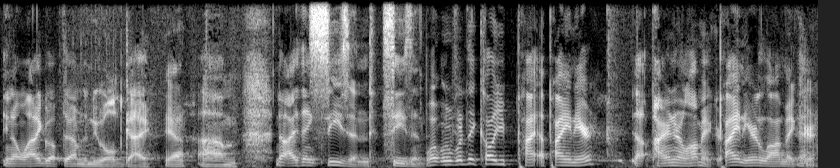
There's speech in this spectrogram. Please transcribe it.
you know, when I go up there, I'm the new old guy. Yeah. Um, no, I think seasoned. Seasoned. What, what do they call you? Pi- a pioneer? Yeah, pioneer lawmaker. Pioneer lawmaker.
